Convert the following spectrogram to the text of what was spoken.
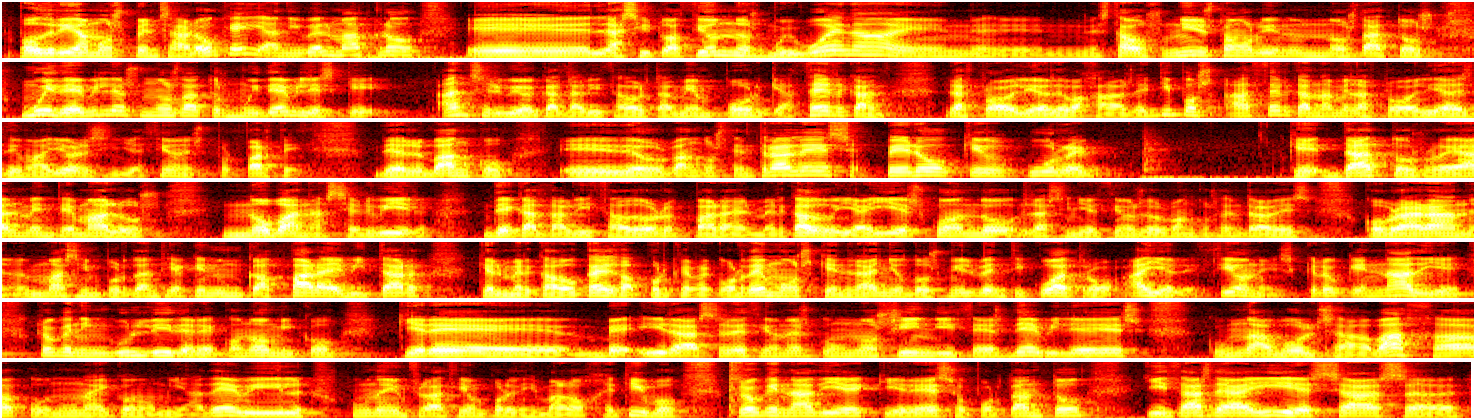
podríamos pensar, ok, a nivel macro eh, la situación no es muy buena en, en, Estados Unidos, estamos viendo unos datos muy débiles, unos datos muy débiles que han servido de catalizador también porque acercan las probabilidades de bajadas de tipos, acercan también las probabilidades de mayores inyecciones por parte del banco, eh, de los bancos centrales, pero ¿qué ocurre? que datos realmente malos no van a servir de catalizador para el mercado y ahí es cuando las inyecciones de los bancos centrales cobrarán más importancia que nunca para evitar que el mercado caiga porque recordemos que en el año 2024 hay elecciones creo que nadie creo que ningún líder económico quiere ir a las elecciones con unos índices débiles con una bolsa baja, con una economía débil, con una inflación por encima del objetivo. Creo que nadie quiere eso. Por tanto, quizás de ahí esas, eh,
